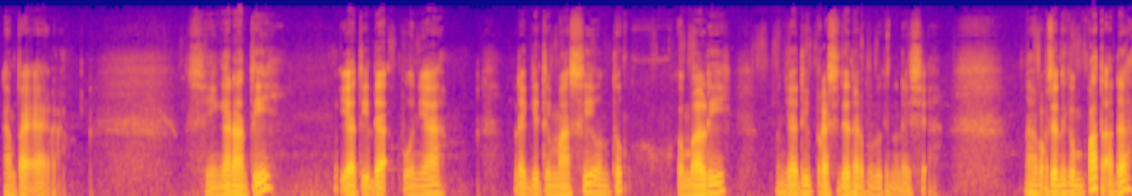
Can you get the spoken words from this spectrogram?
MPR. Sehingga nanti ia tidak punya legitimasi untuk kembali menjadi Presiden Republik Indonesia. Nah, Presiden keempat ada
